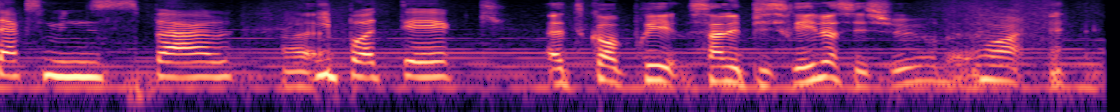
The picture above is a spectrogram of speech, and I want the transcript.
taxes municipales, Ouais. hypothèque. Compris? Sans l'épicerie, là, c'est sûr. là. Ouais.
